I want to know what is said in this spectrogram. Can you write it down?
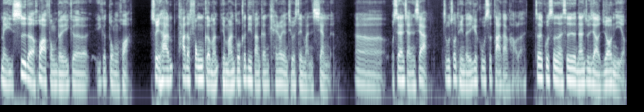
美式的画风的一个一个动画。所以它它的风格蛮有蛮多个地方跟《Carol and Tuesday》蛮像的。呃，我现在讲一下这部作品的一个故事大纲好了。这个故事呢是男主角 Johnny 哦，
